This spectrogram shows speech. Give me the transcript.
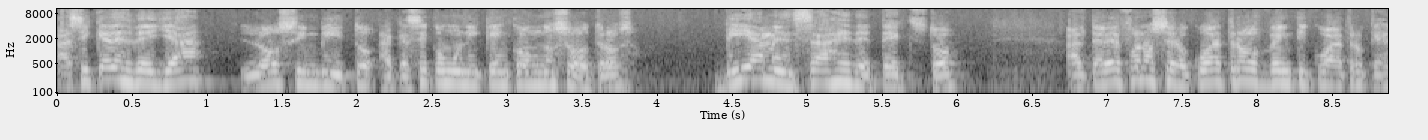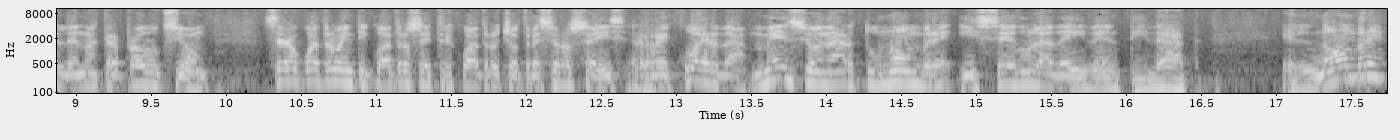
Así que desde ya los invito a que se comuniquen con nosotros vía mensajes de texto al teléfono 0424, que es el de nuestra producción, 0424-634-8306. Recuerda mencionar tu nombre y cédula de identidad. El nombre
